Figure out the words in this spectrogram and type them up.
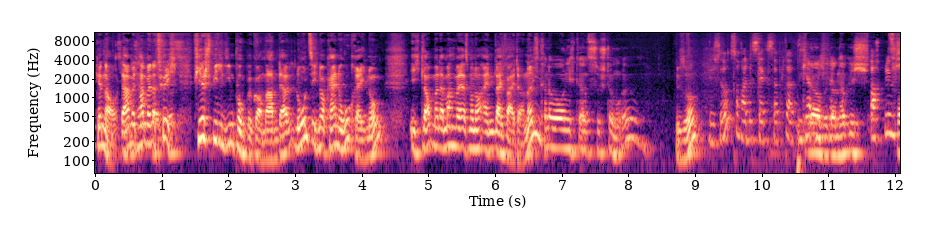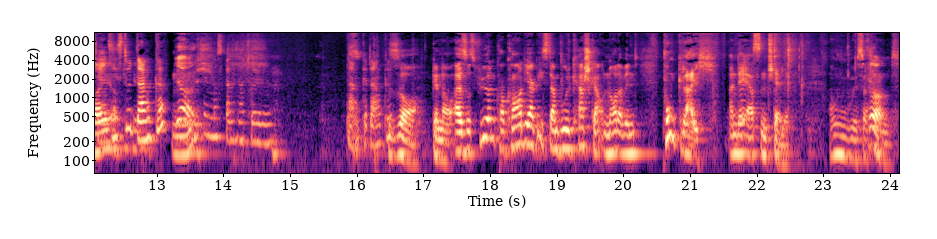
Genau. Damit haben wir natürlich vier Spiele, die einen Punkt bekommen haben. Da lohnt sich noch keine Hochrechnung. Ich glaube mal, da machen wir erstmal noch einen gleich weiter. Das Ne? kann aber auch nicht ganz so stimmen, oder? Wieso? Wieso? Ist doch alles sechster Platz. Ich Ja, habe aber mich dann habe ich. Ach, Blümchen, zwei Siehst du, danke. Ja, Ich ich. muss ganz nach drüben. Danke, danke. So, genau. Also es führen Concordia, Istanbul, Kaschka und Norderwind punktgleich. an der ersten Stelle. Oh, ist das So. spannend.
